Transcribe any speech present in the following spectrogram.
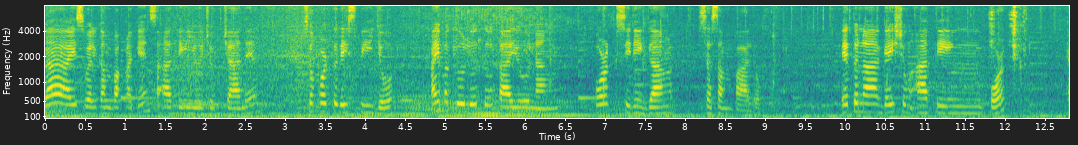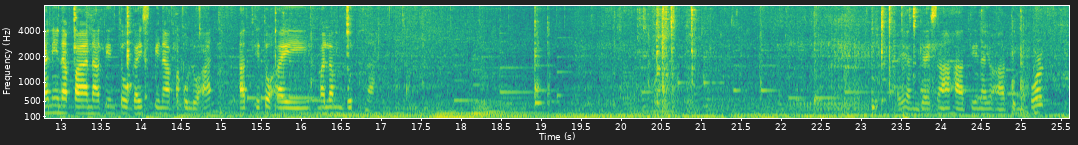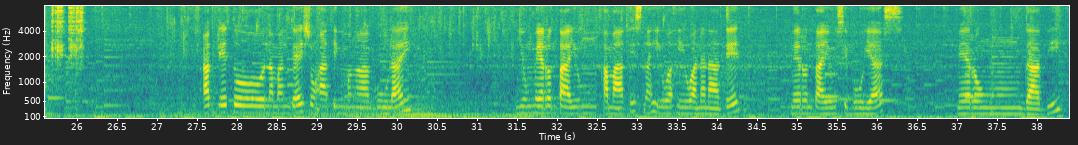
Guys! Welcome back again sa ating YouTube channel. So for today's video ay magluluto tayo ng pork sinigang sa sampalok. Ito na guys yung ating pork. Kanina pa natin to guys pinapakuluan at ito ay malambot na. Ayan guys, nahahati na yung ating pork. At ito naman guys, yung ating mga gulay. Yung meron tayong kamatis na hiwa-hiwa na natin. Meron tayong sibuyas. Merong gabi.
